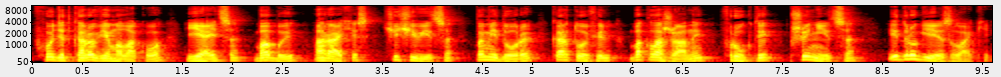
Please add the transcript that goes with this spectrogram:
входят коровье молоко, яйца, бобы, арахис, чечевица, помидоры, картофель, баклажаны, фрукты, пшеница и другие злаки.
